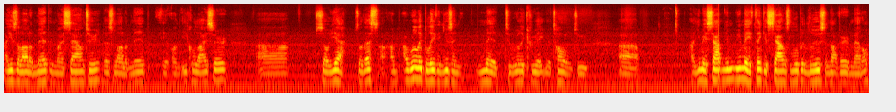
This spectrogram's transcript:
I use a lot of mid in my sound too. There's a lot of mid on the equalizer. Uh, so yeah, so that's I, I really believe in using mid to really create your tone to uh, uh, you may sound you, you, may think it sounds a little bit loose and not very metal,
